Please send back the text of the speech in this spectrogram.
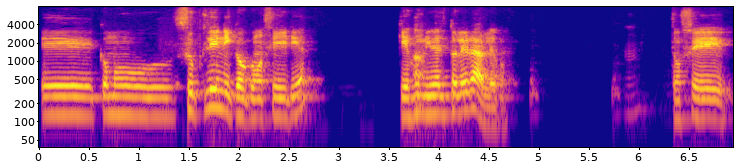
eh, como subclínico, como se diría, que es un Ah. nivel tolerable. Entonces,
